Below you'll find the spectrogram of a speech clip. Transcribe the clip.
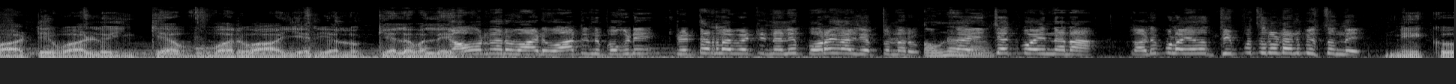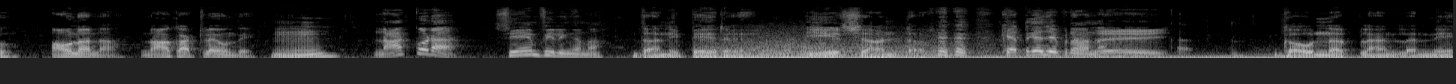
పార్టీ వాళ్ళు ఇంకెవ్వరు ఆ ఏరియాలో గెలవలేదు గవర్నర్ వాడి వాటిని పొగిడి ట్విట్టర్లో పెట్టిండని పొరగాలు చెప్తున్నారు. నా ఇజ్జత్ పోయిందన్నా. కడుపులో ఏదో తిప్పుతున్నట్టు అనిపిస్తుంది. నీకు? అవునన్నా నాకు అట్లే ఉంది? నాకు కూడా. సేమ్ ఫీలింగ్ అన్న. దాని పేరే ఈర్ష అంటారు. కెత్తగా చెప్పినా అన్న? ఏయ్, గవర్నర్ ప్లాన్లన్నీ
